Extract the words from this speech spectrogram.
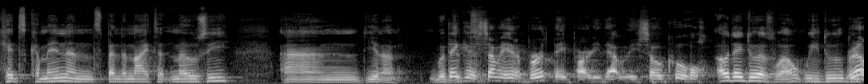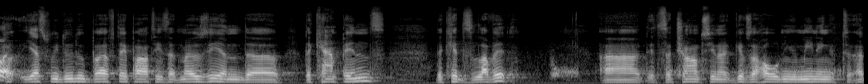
kids come in and spend the night at MOSI and, you know, with Thinking if somebody had a birthday party, that would be so cool. Oh, they do as well. We do. do Really? yes, we do do birthday parties at MOSI and uh, the camp-ins. The kids love it. Uh, it's a chance, you know, it gives a whole new meaning to, uh,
